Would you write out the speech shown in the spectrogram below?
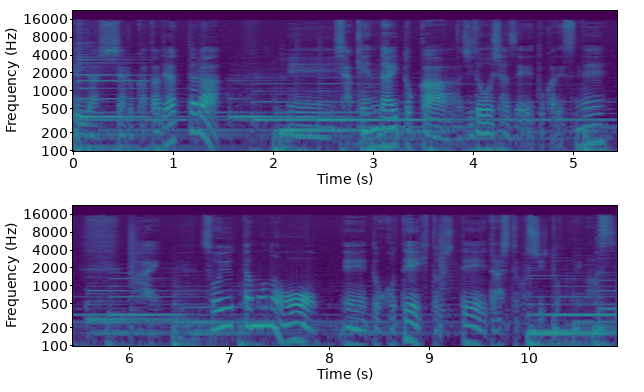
ていらっしゃる方であったら、えー、車検代とか自動車税とかですね、はい、そういったものを、えーと、固定費として出してほしいと思います。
